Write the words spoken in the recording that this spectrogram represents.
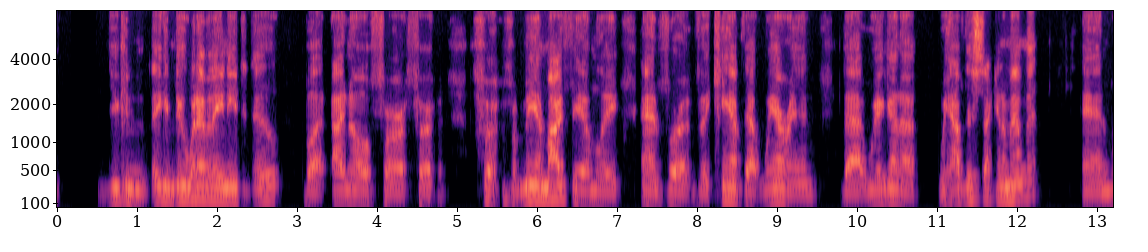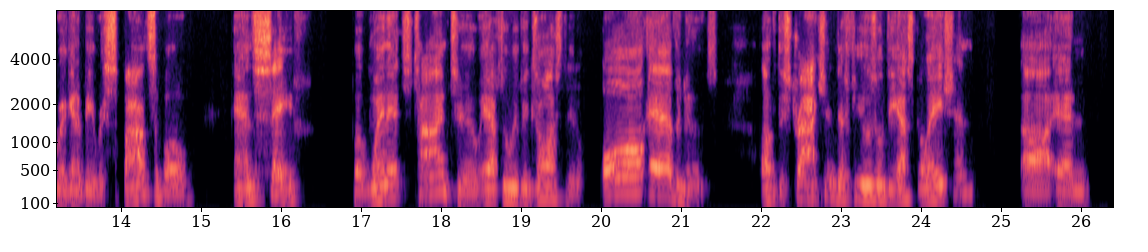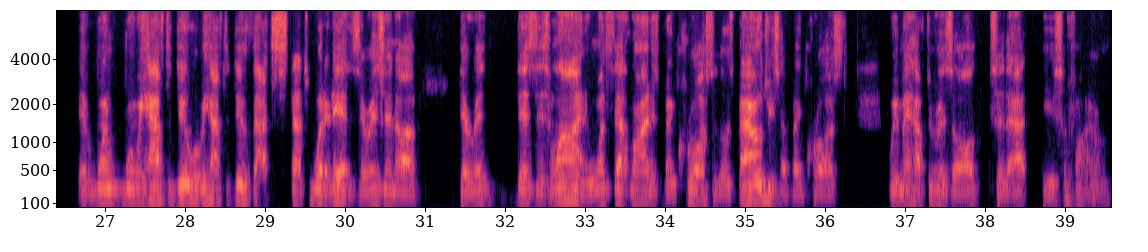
you can, they can do whatever they need to do. But I know for, for, for, for me and my family and for the camp that we're in that we're gonna we have this second amendment and we're gonna be responsible and safe but when it's time to after we've exhausted all avenues of distraction diffusal de-escalation Uh, and if when when we have to do what we have to do, that's that's what it is. There isn't a there is there's this line, and once that line has been crossed or those boundaries have been crossed, we may have to resort to that use of firearm.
